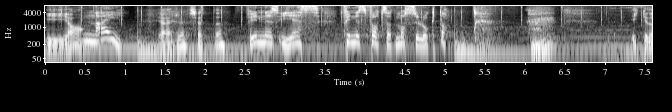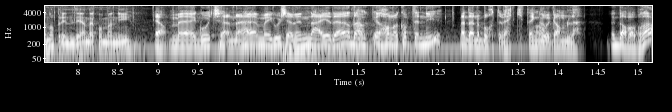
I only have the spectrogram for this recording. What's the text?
Ja. Nei. Gjerdet. sjette. Finnes Yes. Finnes fortsatt Mosselukta? Ikke den opprinnelige, det kom en ny. Ja, vi godkjenner, vi godkjenner nei der. Det har- har kommet en ny, men den er borte vekk. Den gode gamle. Men det var bra.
